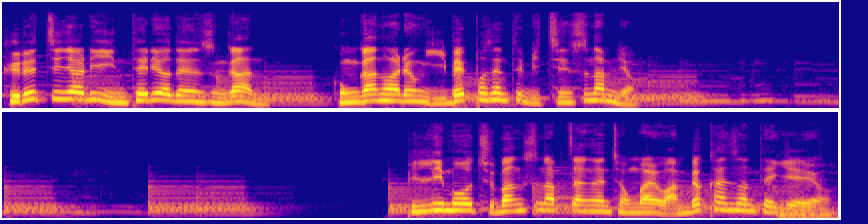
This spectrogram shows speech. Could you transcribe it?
그릇 진열이 인테리어 되는 순간 공간 활용 200% 미친 수납력. 빌리모 주방 수납장은 정말 완벽한 선택이에요.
